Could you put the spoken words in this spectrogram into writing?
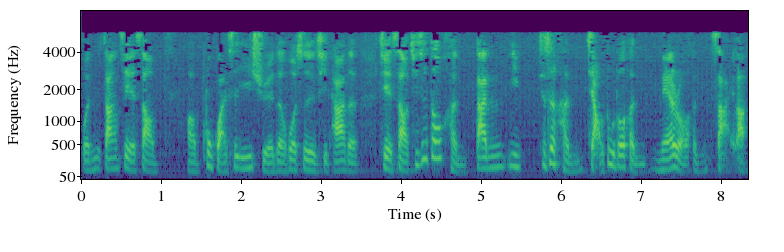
文章介绍。哦，不管是医学的或是其他的介绍，其实都很单一，就是很角度都很 narrow 很窄了。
